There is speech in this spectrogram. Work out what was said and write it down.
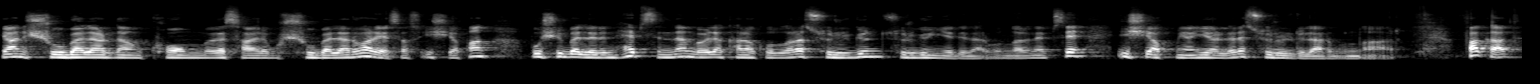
yani şubelerden kom vesaire bu şubeler var ya esas iş yapan bu şubelerin hepsinden böyle karakollara sürgün sürgün yediler bunların hepsi. iş yapmayan yerlere sürüldüler bunlar. Fakat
